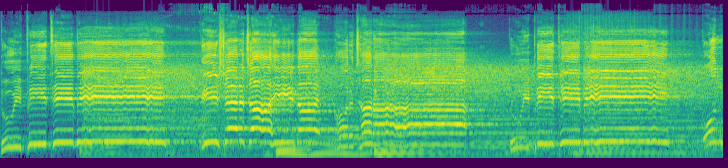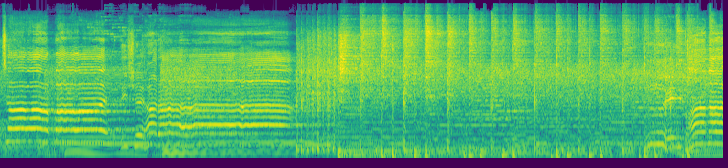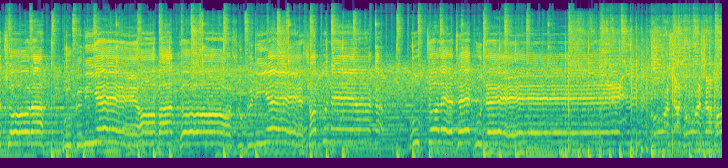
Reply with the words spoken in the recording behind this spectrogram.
দুই পৃথিবী ঈশ্বর চাহিদায় ঘর ছাড়া? দুই পৃথিবী কোন ছাওয়া পাওয়ায় দিশেহারা এই ভাঙা up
